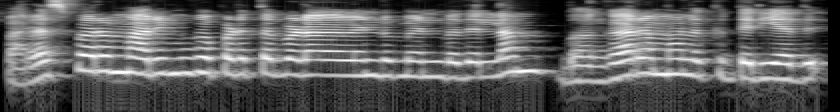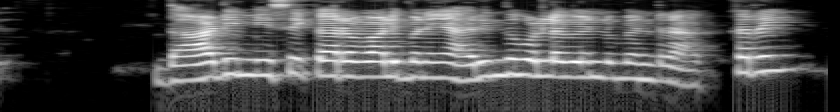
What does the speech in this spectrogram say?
பரஸ்பரம் அறிமுகப்படுத்தப்பட வேண்டும் என்பதெல்லாம் பங்காரம்மாளுக்கு தெரியாது. தாடி மீசைக்கார வாலிபனை அறிந்து கொள்ள வேண்டும் என்ற அக்கறை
